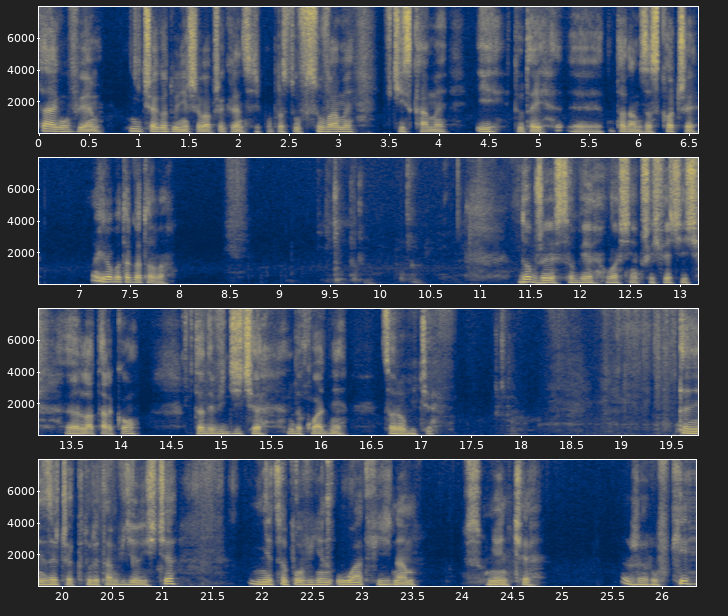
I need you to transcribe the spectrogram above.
Tak jak mówiłem, niczego tu nie trzeba przekręcać, po prostu wsuwamy, wciskamy i tutaj y, to nam zaskoczy. No i robota gotowa. Dobrze jest sobie właśnie przyświecić e, latarką. Wtedy widzicie dokładnie, co robicie ten języczek, który tam widzieliście, nieco powinien ułatwić nam wsunięcie żarówki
